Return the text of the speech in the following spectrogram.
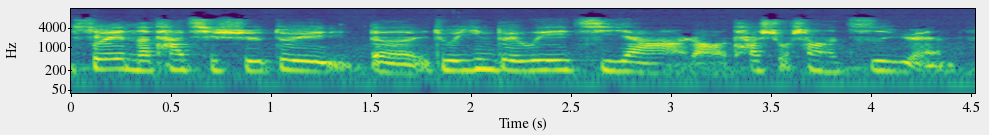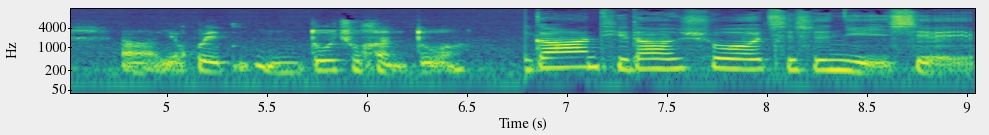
所以呢，他其实对呃，就应对危机呀，然后他手上的资源，呃，也会嗯多出很多。你刚刚提到说，其实你写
